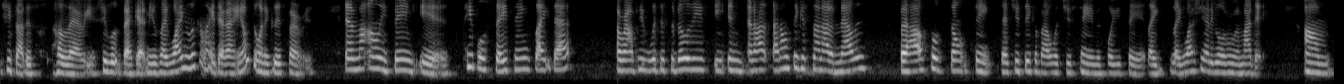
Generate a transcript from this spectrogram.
she thought this was hilarious. She looked back at me, was like, "Why are you looking like that? I am doing a good service." And my only thing is, people say things like that around people with disabilities, and, and I, I don't think it's done out of malice, but I also don't think that you think about what you're saying before you say it. Like, like why she had to go and ruin my day. Um,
